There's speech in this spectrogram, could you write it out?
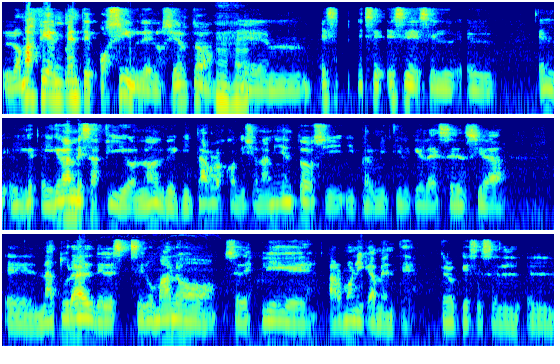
lo más fielmente posible, ¿no es cierto? Em, ese, es el, gran desafío, ¿no? De quitar los condicionamientos y, permitir que la esencia eh, natural del ser humano se despliegue armónicamente. Creo que ese es el,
